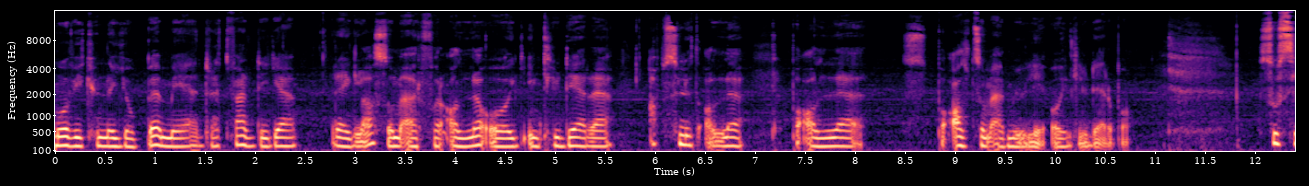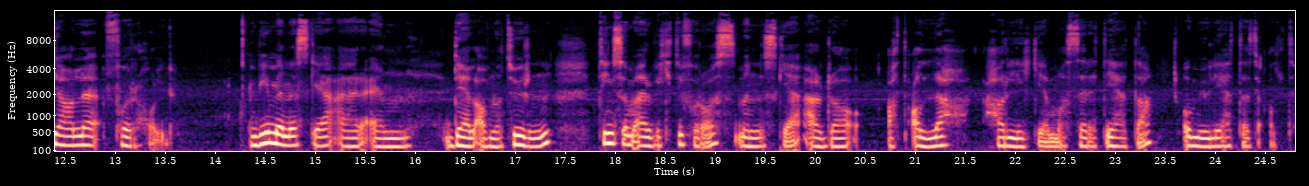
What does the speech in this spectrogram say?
må vi kunne jobbe med rettferdige regler som er for alle, og inkludere absolutt alle på, alle, på alt som er mulig å inkludere på. Sosiale forhold. Vi mennesker er en del av naturen. Ting som er viktig for oss mennesker, er da at alle har like masse rettigheter og muligheter til alt.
